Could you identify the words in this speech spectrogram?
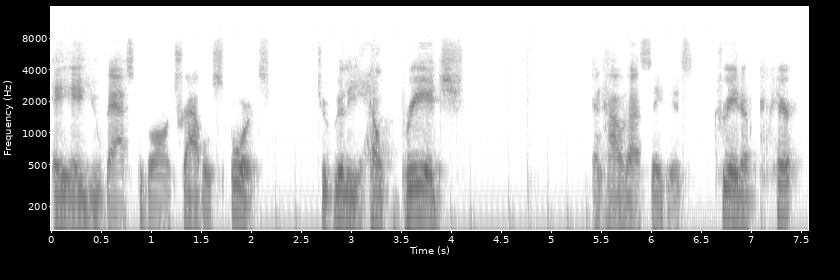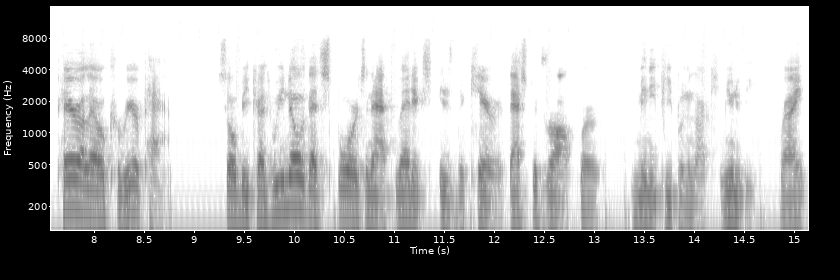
AAU basketball, travel sports to really help bridge and how do I say this? Create a par- parallel career path. So, because we know that sports and athletics is the carrot, that's the draw for many people in our community, right?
